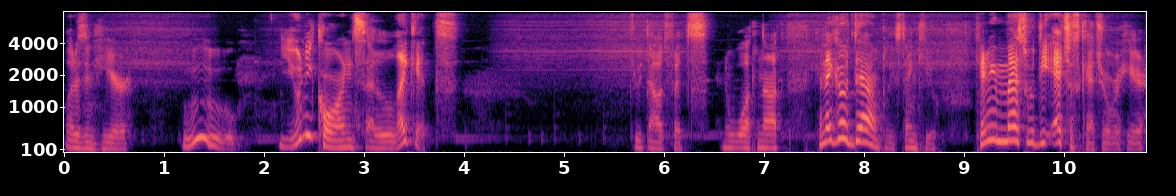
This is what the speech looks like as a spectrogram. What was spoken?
What is in here? Ooh. Unicorns, I like it cute outfits and whatnot. Can I go down, please? Thank you. Can we mess with the Etch-a-Sketch over here?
